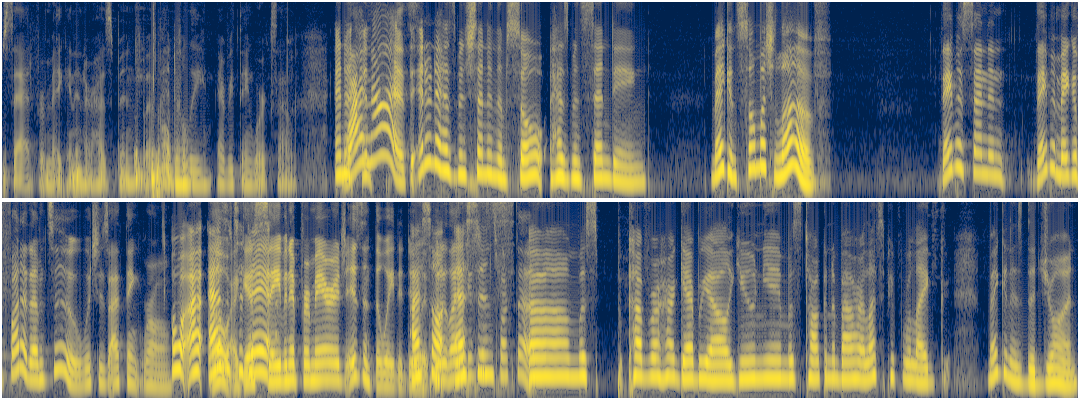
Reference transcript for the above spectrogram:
sad for Megan and her husband. But don't. hopefully everything works out. And Why and not? The internet has been sending them so has been sending Megan so much love. They've been sending. They've been making fun of them too, which is I think wrong. Oh, I, as oh, of I today, guess saving it for marriage isn't the way to do it. I it. saw but like, Essence fucked up. um was covering her. Gabrielle Union was talking about her. Lots of people were like, Megan is the John.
